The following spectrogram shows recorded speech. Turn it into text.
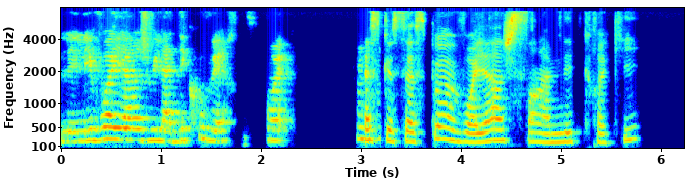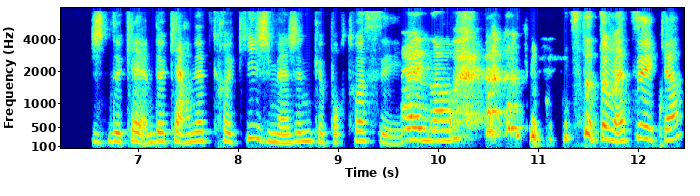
Les voyages, oui, la découverte. Ouais. Est-ce que ça se peut un voyage sans amener de croquis? De, de carnet de croquis, j'imagine que pour toi, c'est. Eh non! c'est automatique, hein?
